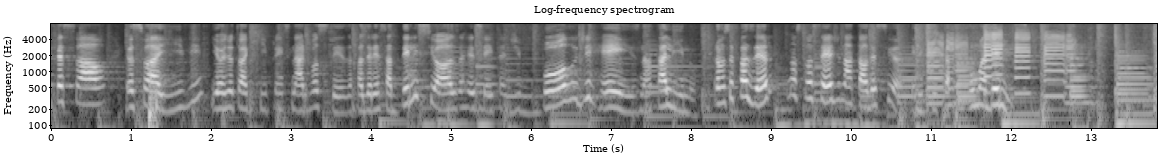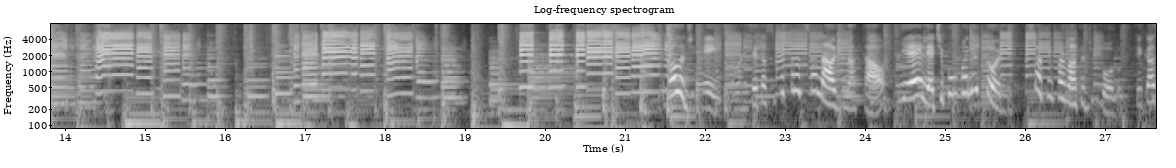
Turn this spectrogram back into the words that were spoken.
pessoal, eu sou a Ive e hoje eu tô aqui para ensinar vocês a fazer essa deliciosa receita de bolo de reis natalino para você fazer na sua ceia de Natal desse ano. Ele fica uma delícia. Bolo de reis é uma receita super tradicional de Natal e ele é tipo um panetone só que em formato de bolo. Fica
